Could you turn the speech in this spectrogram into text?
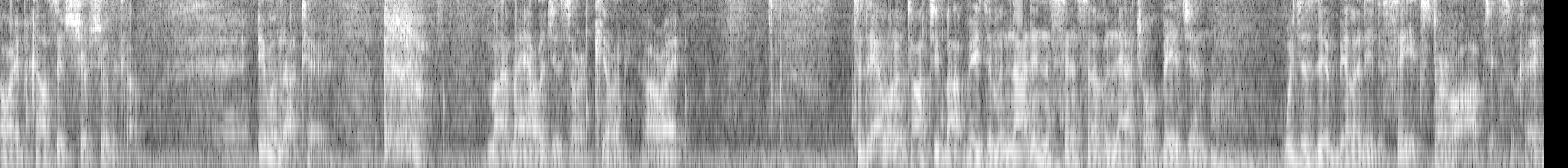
Oh, all right, because it shall surely come. It will not tarry. my, my allergies are killing me. All right. Today I want to talk to you about vision, but not in the sense of a natural vision, which is the ability to see external objects, okay?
